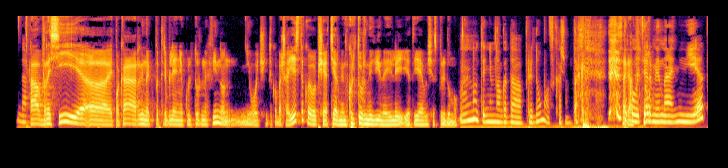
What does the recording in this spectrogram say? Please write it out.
да. А в России э, пока рынок потребления культурных вин, он не очень такой большой. А есть такой вообще термин культурные вина, или это я его сейчас придумал? Ну, ты немного, да, придумал, скажем так. Сорян. Такого Ну, термина нет.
